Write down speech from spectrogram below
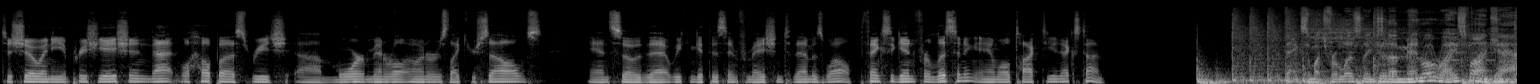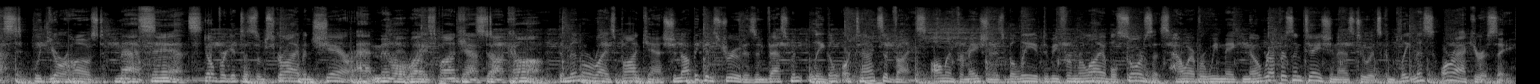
to show any appreciation. That will help us reach um, more mineral owners like yourselves, and so that we can get this information to them as well. Thanks again for listening, and we'll talk to you next time. Thanks so much for listening to the Mineral Rights Podcast with your host, Matt Sands. Don't forget to subscribe and share at mineralrightspodcast.com. The Mineral Rights Podcast should not be construed as investment, legal, or tax advice. All information is believed to be from reliable sources. However, we make no representation as to its completeness or accuracy.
